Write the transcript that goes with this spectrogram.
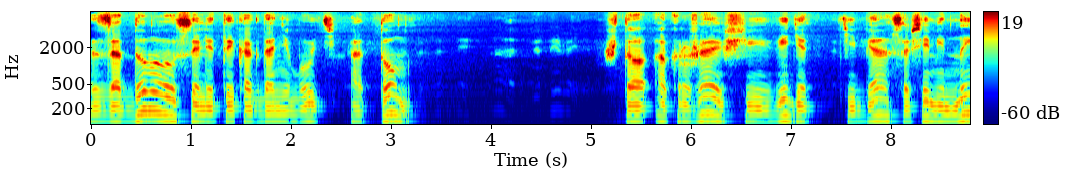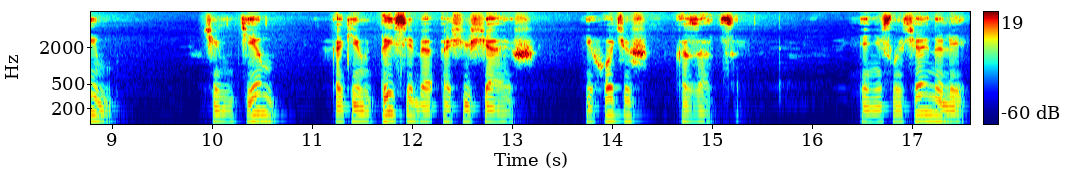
Задумывался ли ты когда-нибудь о том, что окружающие видят тебя совсем иным, чем тем, каким ты себя ощущаешь и хочешь казаться? И не случайно ли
